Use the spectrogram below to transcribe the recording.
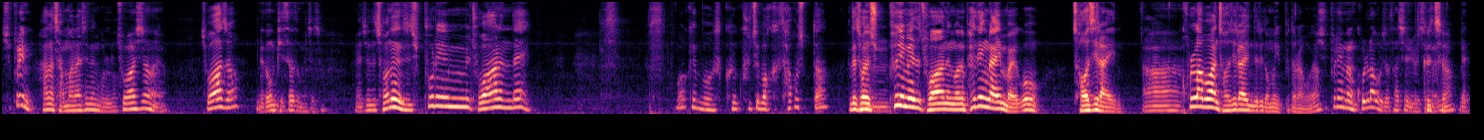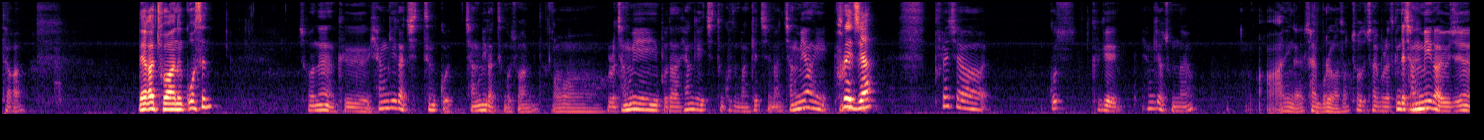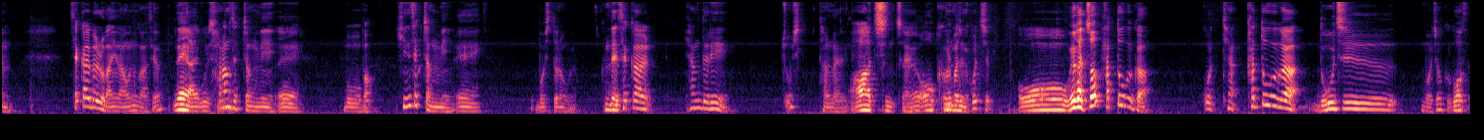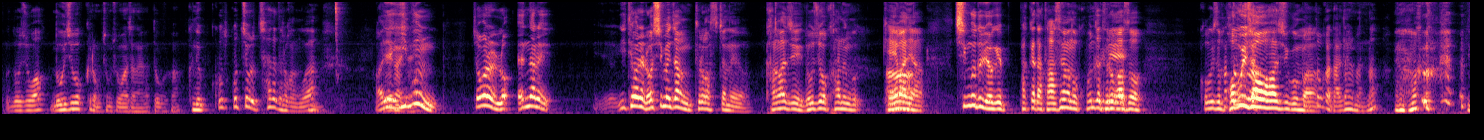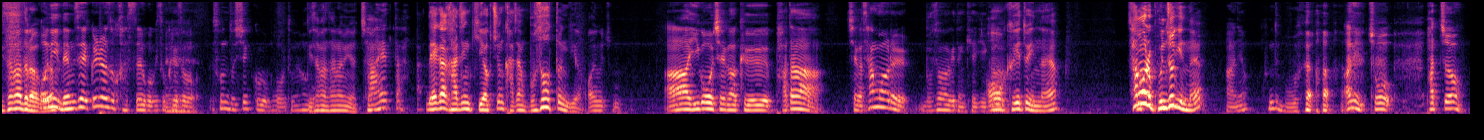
슈프림 하나 장만하시는 걸로. 좋아하시잖아요. 좋아하죠. 근데 너무 비싸서 문제죠. 네, 근데 저는 이제 슈프림을 좋아하는데 뭐 이렇게 뭐 그- 굳이 막 사고 싶다. 근데 저는 음. 슈프림에서 좋아하는 거는 패딩 라인 말고 저지 라인, 아 콜라보한 저지 라인들이 너무 이쁘더라고요. 슈프림은 콜라보죠 사실 요즘은 그렇죠. meta가. 내가 좋아하는 꽃은? 저는 그 향기가 짙은 꽃, 장미 같은 거 좋아합니다. 어... 물론 장미보다 향기 짙은 꽃은 많겠지만 장미 향이 프레지아? 프레지아 꽃 그게 향기가 좋나요? 아, 아닌가요? 잘 몰라서. 저도 잘 몰라서. 근데 장미가 요즘 색깔별로 많이 나오는 거 아세요? 네 알고 있습니다. 파란색 장미, 네, 뭐 막 흰색 장미 네. 멋있더라고요. 근데 색깔 향들이 조금씩 달라요. 이게. 아 진짜요? 네. 어그 얼마 그걸 전에 꽃집 오 왜 갔죠? 핫도그가 꽃향 핫도그가 nose 뭐죠 그거? 워 nose work. nose work를 엄청 좋아하잖아요 핫도그가. 근데 꽃 꽃집으로 찾아 들어간 거야? 음. 아니 얘가 이제- 이분 저번에 러, 옛날에 이태원에 러시 매장 들어갔었잖아요. 강아지 nose work 하는 거 개마냥 친구들 여기 밖에 다 다 세워놓고 혼자 아. 그게 들어가서 거기서 핫도그가- bubble shower 하시고 막 핫도그가 날 닮았나? 이상하더라고요. 아니 냄새에 끌려서 갔어요 거기서 네. 그래서 손도 씻고 뭐도 하고 이상한 사람이었죠. 다 했다. 내가 가진 기억 중 가장 무서웠던 기억. 어 이거 좀. 아 이거 제가 그 바다 제가 상어를 무서워하게 된 계기가 어 그게 또 있나요? 상어를 본 적이 있나요? 아니요? 근데 뭐야? 아니 저 봤죠.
